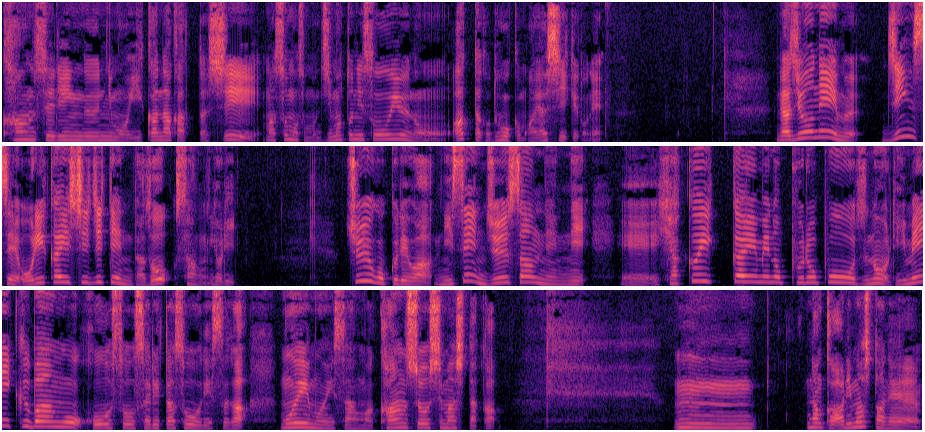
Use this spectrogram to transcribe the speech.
カウンセリングにも行かなかったし、まあ、そもそも地元にそういうのあったかどうかも怪しいけどね。ラジオネーム人生折り返し時点だぞさんより。中国では2013年に、えー、101回目のプロポーズのリメイク版を放送されたそうですがもえもえさんは鑑賞しましたか？うーんなんかありましたね。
